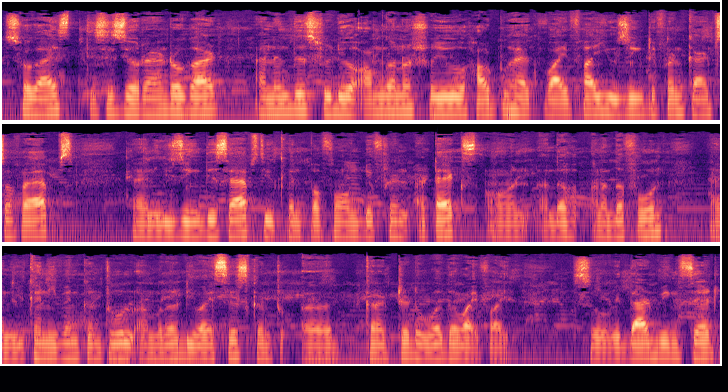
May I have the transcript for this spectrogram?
So guys, this is your Android guide and in this video I'm gonna show you how to hack Wi-Fi using different kinds of apps and using these apps you can perform different attacks on another, another phone and you can even control another devices uh, connected over the Wi-Fi. So with that being said,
